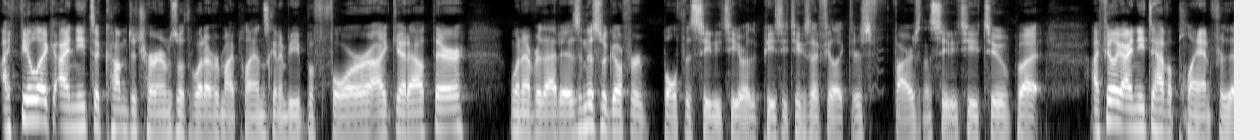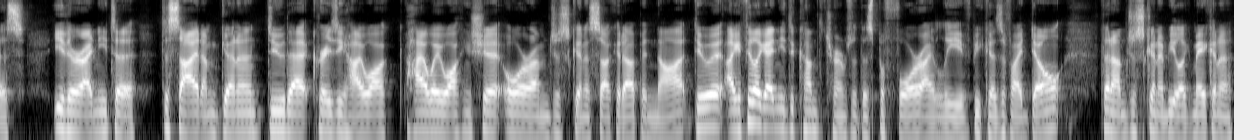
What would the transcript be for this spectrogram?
I feel like I need to come to terms with whatever my plan's going to be before I get out there, whenever that is. And this would go for both the CDT or the PCT because I feel like there's fires in the CDT too. But I feel like I need to have a plan for this. Either I need to decide I'm gonna do that crazy high walk, highway walking shit, or I'm just gonna suck it up and not do it. I feel like I need to come to terms with this before I leave because if I don't, then I'm just gonna be like making a,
